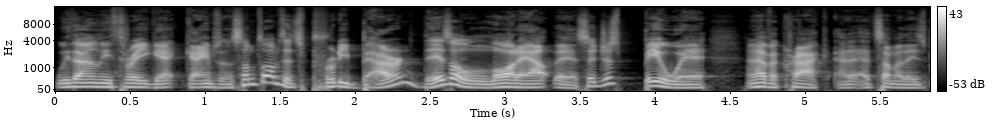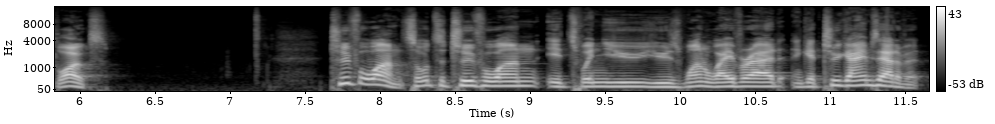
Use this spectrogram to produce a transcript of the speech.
with only three games. And sometimes it's pretty barren. There's a lot out there. So just be aware and have a crack at some of these blokes. Two for one. So what's a two for one? It's when you use one waiver ad and get two games out of it.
